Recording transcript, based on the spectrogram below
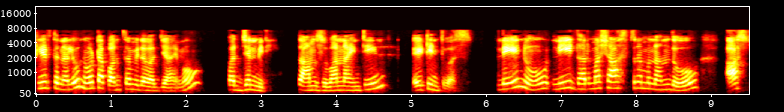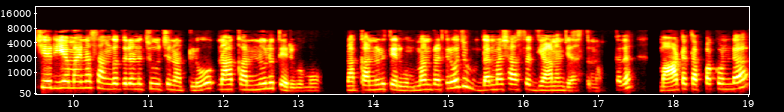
కీర్తనలు నూట పంతొమ్మిదవ అధ్యాయము పద్దెనిమిది. Psalms one nineteen eighteenth verse నేను నీ ధర్మశాస్త్రము నందు ఆశ్చర్యమైన సంగతులను చూచినట్లు నా కన్నులు తెరువుము. నా కన్నులు తెరువు మనం ప్రతిరోజు ధర్మశాస్త్ర ధ్యానం చేస్తున్నాం కదా? మాట తప్పకుండా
